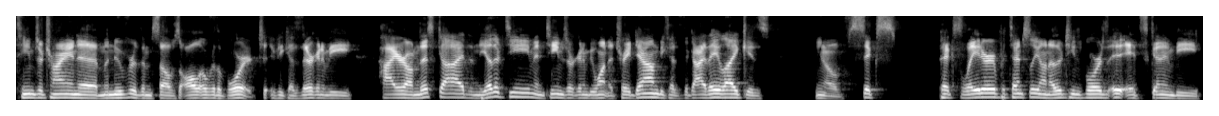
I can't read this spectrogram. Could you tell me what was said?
teams are trying to maneuver themselves all over the board to, because they're going to be higher on this guy than the other team and teams are going to be wanting to trade down because the guy they like is you know six picks later potentially on other teams boards. It, it's going to be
